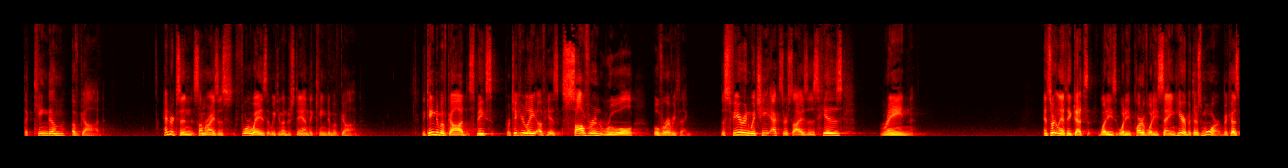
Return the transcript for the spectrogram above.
The kingdom of God. Hendriksen summarizes four ways that we can understand the kingdom of God. The kingdom of God speaks particularly of his sovereign rule over everything, the sphere in which he exercises his reign. And certainly, I think that's what he's, what he, part of what he's saying here, but there's more because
